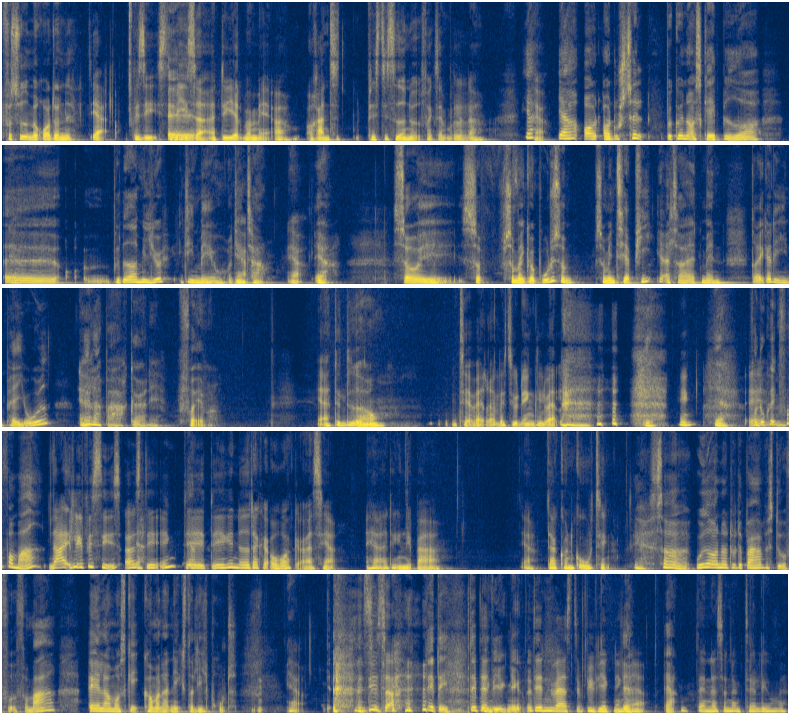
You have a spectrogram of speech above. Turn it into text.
forsøget med rotterne. Ja, præcis. Det viser, øh, at det hjælper med at, at rense pesticiderne ud, for eksempel. Eller, ja, ja. ja og, og du selv begynder at skabe bedre, ja. øh, bedre miljø i din mave og din ja. tarm. Ja. ja. Så, øh, så, så man kan jo bruge det som, som en terapi, altså at man drikker det i en periode, ja. eller bare gør det forever. Ja, det lyder jo til at være et relativt enkelt valg. ja. ikke? ja, for du kan ikke få for meget. Nej, lige præcis. Også ja. det. Ikke? Det, ja. det er ikke noget, der kan overgøres her. her er det egentlig bare, ja, der er kun gode ting. Ja, så udånder du det bare, hvis du har fået for meget, eller måske kommer der en ekstra lille brud. Ja. Men det, er så, det er det. Det er bivirkningerne. Det er den værste bivirkning Ja, her. ja. Den er så nok til at leve med.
